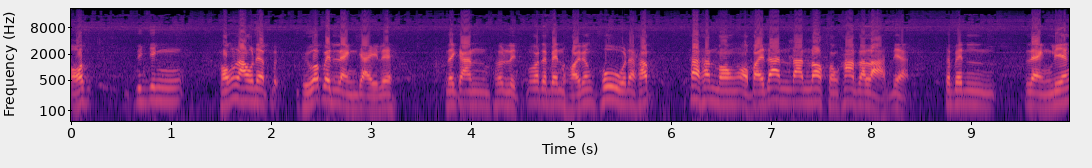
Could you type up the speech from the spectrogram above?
อ๋อจริงๆของเราเนี่ยถือว่าเป็นแหล่งใหญ่เลย ในการผลิตไม่ว่าจะเป็นหอยแมงภู่นะครับ ถ้าท่านมองออกไปด้านด้านนอกของข้ามตลาดเนี่ย จะเป็นแหล่งเลี้ยง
